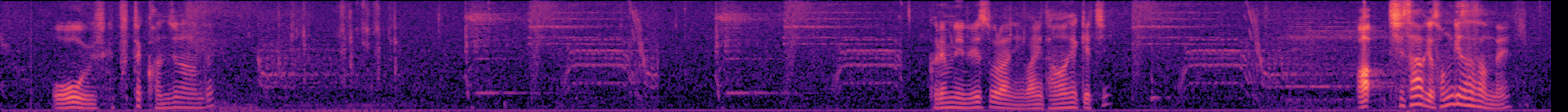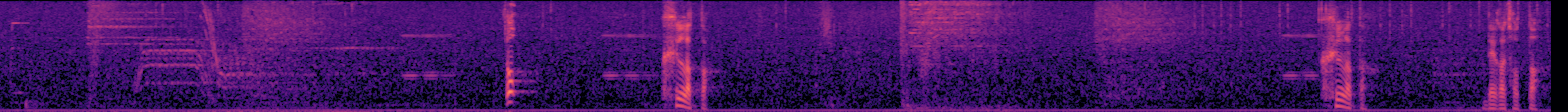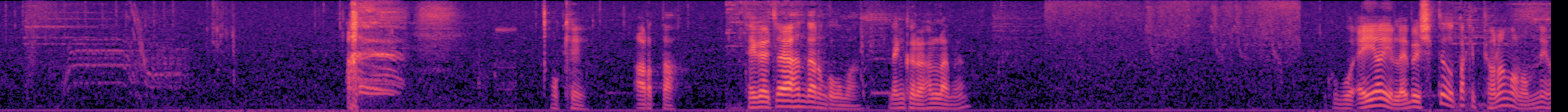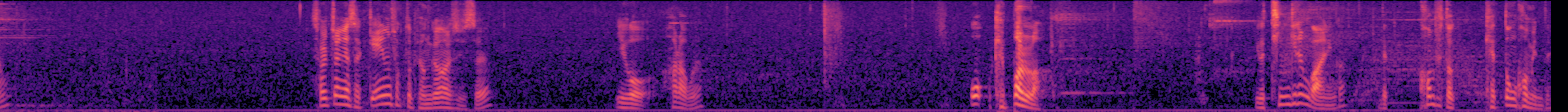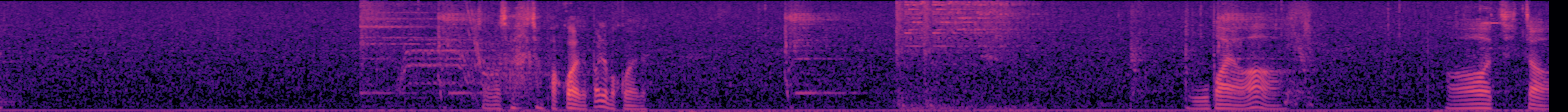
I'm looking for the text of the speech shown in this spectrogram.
오, 이렇게 푸텍 간지나는데? 그렘린 1소라니 많이 당황했겠지? 아! 치사하게 성기사 샀네 어? 큰일났다 큰일났다. 내가 졌다. 오케이. 알았다. 덱을 짜야 한다는 거구만. 랭크를 하려면. 그 뭐 AI 레벨 10대도 딱히 변한 건 없네요. 설정에서 게임 속도 변경할 수 있어요? 이거 하라고요? 어? 개빨라 이거 튕기는 거 아닌가? 내 컴퓨터 개똥컴인데 저거 살짝 바꿔야 돼. 빨리 바꿔야 돼. 오바야. 아, 진짜.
